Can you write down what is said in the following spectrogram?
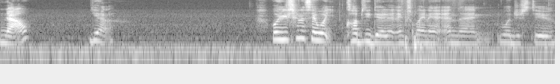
now? Yeah. Well, you're just gonna say what clubs you did and explain it, and then we'll just do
